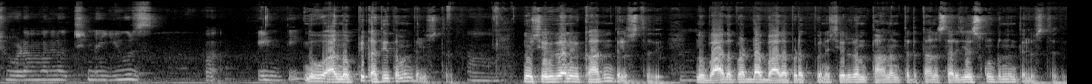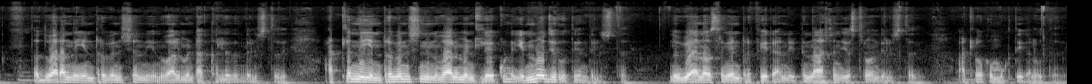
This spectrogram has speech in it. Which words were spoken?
చూడడం వల్ల వచ్చిన యూజ్ ఏంటి? నువ్వు ఆ నొప్పికి అతీతం అని తెలుస్తుంది నువ్వు శరీరానికి కాదని తెలుస్తుంది. నువ్వు బాధపడ్డా బాధపడకపోయినా శరీరం తానంతట తాను సరి చేసుకుంటుందని తెలుస్తుంది. తద్వారా నీ ఇంటర్వెన్షన్ నీ ఇన్వాల్వ్మెంట్ అక్కర్లేదని తెలుస్తుంది. అట్లా నీ ఇంటర్వెన్షన్ ఇన్వాల్వ్మెంట్ లేకుండా ఎన్నో జరుగుతాయని తెలుస్తుంది. నువ్వే అనవసరంగా ఇంటర్ఫియర్ అన్నిటిని నాశనం చేస్తున్నావు అని తెలుస్తుంది. అట్లా ఒక ముక్తి కలుగుతుంది.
